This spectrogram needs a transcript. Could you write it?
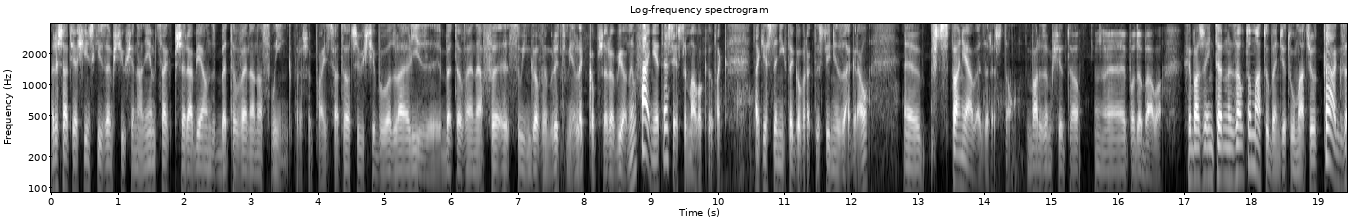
Ryszard Jasiński zemścił się na Niemcach, przerabiając Beethovena na swing, proszę Państwa. To oczywiście było dla Elizy Beethovena w swingowym rytmie, lekko przerobionym. Fajnie, też jeszcze mało kto tak, tak jeszcze nikt tego praktycznie nie zagrał. E, Wspaniałe zresztą, bardzo mi się to e, podobało. Chyba, że internet z automatu będzie tłumaczył. Tak, z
